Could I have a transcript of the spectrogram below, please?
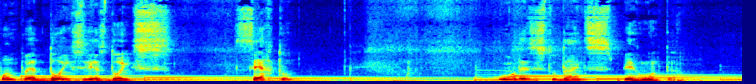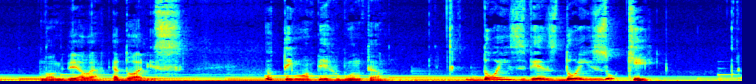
quanto é 2 vezes 2 certo? Uma das estudantes pergunta. O nome dela é Doris. Eu tenho uma pergunta. 2 vezes 2 o quê? A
